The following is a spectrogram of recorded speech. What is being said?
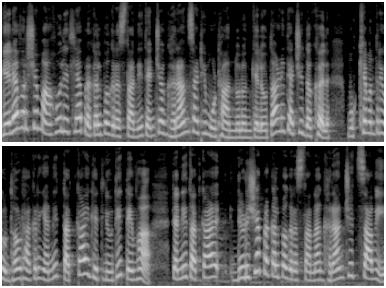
गेल्या वर्षी माहोल इथल्या प्रकल्पग्रस्तांनी त्यांच्या घरांसाठी मोठं आंदोलन केलं होतं आणि त्याची दखल मुख्यमंत्री उद्धव ठाकरे यांनी तत्काळ घेतली होती. तेव्हा त्यांनी तत्काळ दीडशे प्रकल्पग्रस्तांना घरांची चावी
